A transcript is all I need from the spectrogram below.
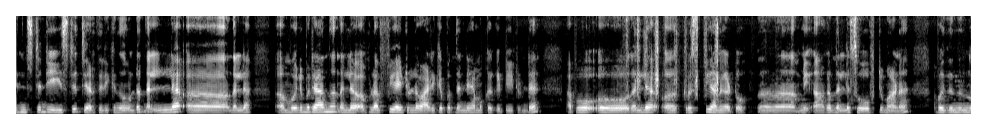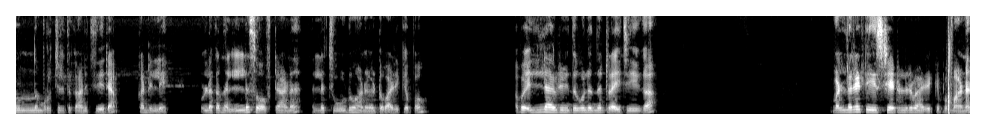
ഇൻസ്റ്റന്റ് ഈസ്റ്റ് ചേർത്തിരിക്കുന്നത് കൊണ്ട് നല്ല നല്ല മുരുമുരാന്ന് നല്ല ഫ്ലഫി ആയിട്ടുള്ള വാഴയ്ക്കപ്പം തന്നെ നമുക്ക് കിട്ടിയിട്ടുണ്ട്. അപ്പോൾ നല്ല ക്രിസ്പിയാണ് കേട്ടോ. ആകെ നല്ല സോഫ്റ്റുമാണ്. അപ്പോൾ ഇതിൽ നിന്നൊന്ന് മുറിച്ചെടുത്ത് കാണിച്ചു തരാം. കണ്ടില്ലേ? ഉള്ളൊക്കെ നല്ല സോഫ്റ്റാണ്. നല്ല ചൂടുമാണ് കേട്ടോ വാഴയ്ക്കപ്പം. അപ്പോൾ എല്ലാവരും ഇതുപോലെ ഒന്ന് ട്രൈ ചെയ്യുക. വളരെ ടേസ്റ്റി ആയിട്ടുള്ളൊരു വാഴയ്ക്കപ്പമാണ്.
